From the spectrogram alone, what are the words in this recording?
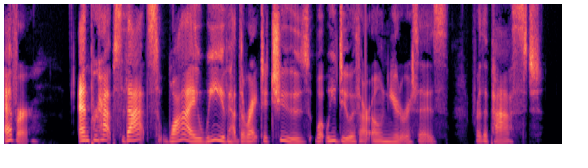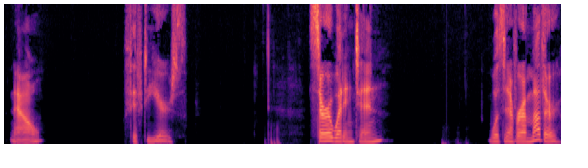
ever. And perhaps that's why we've had the right to choose what we do with our own uteruses for the past now 50 years. Sarah Weddington was never a mother,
